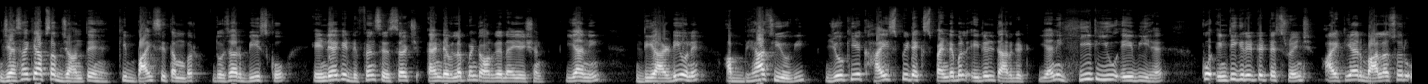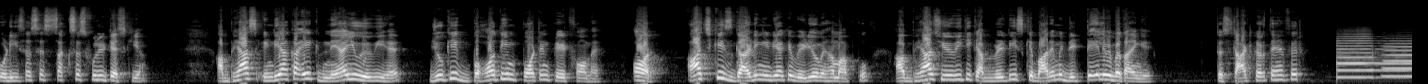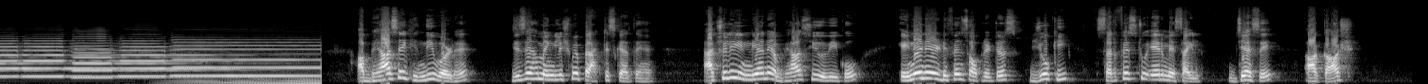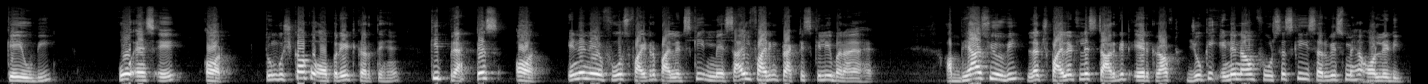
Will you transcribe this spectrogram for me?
जैसा कि आप सब जानते हैं कि 22 सितंबर 2020 को इंडिया के defence research and development organisation, यानी डीआरडीओ ने अभ्यास यूवी जो कि एक high speed expendable aerial target यानी हीट यूएवी है, को integrated test range ITR Balasore Odisha से सक्सेसफुली टेस्ट किया। अभ्यास इंडिया का एक नया यूएवी है, जो कि एक बहुत ही इंपॉर्टेंट प्लेटफॉर्म है। और आज की इस गार्डिंग इंडिया के वीडियो में हम आपको अभ्यास यूएवी की कैपेबिलिटीज के बारे में डिटेल में बताएँगे। तो स्टार्ट करते हैं फिर। अभ्यास एक हिंदी वर्ड है, जिसे हम इंग्लिश में प्रैक्टिस कहते हैं। एक्चुअली इंडिया ने अभ्यास यूवी को इंडियन एयर डिफेंस ऑपरेटर्स जो कि सरफेस टू एयर मिसाइल जैसे आकाश के U B O S A और तुंगुष्का को ऑपरेट करते हैं कि प्रैक्टिस और Indian air force fighter pilots की मिसाइल फायरिंग प्रैक्टिस के लिए बनाया है। अभ्यास यूवी लक्ष्य पायलटलेस टारगेट एयरक्राफ्ट जो कि इंडियन आर्म फोर्सेस की सर्विस में है ऑलरेडी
